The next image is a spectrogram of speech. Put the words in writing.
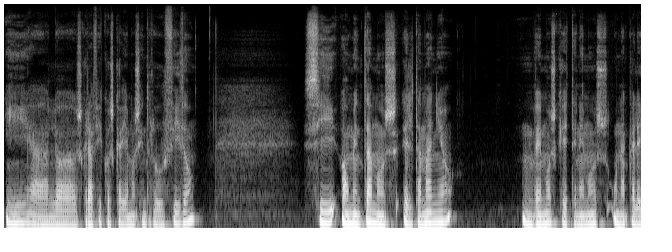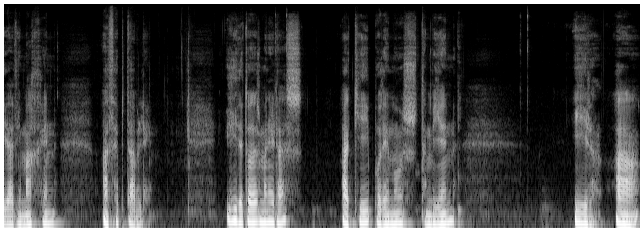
y ah, los gráficos que habíamos introducido. Si aumentamos el tamaño, vemos que tenemos una calidad de imagen aceptable. Y de todas maneras, aquí podemos también ir a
